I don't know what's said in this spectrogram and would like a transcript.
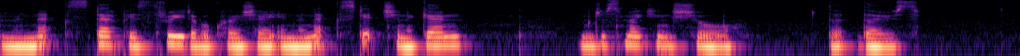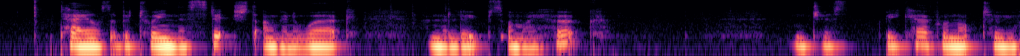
And the next step is three double crochet in the next stitch and again I'm just making sure that those tails are between the stitch that I'm going to work and the loops on my hook and just be careful not to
